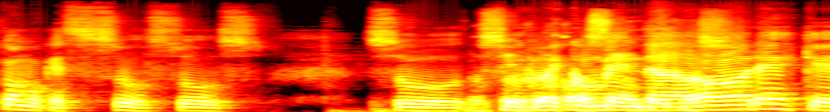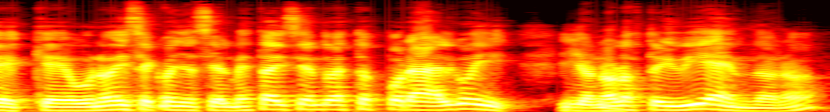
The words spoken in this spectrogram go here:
como que sus, sus, sus, recomendadores que, que, uno dice, coño, si él me está diciendo esto es por algo y, yo no lo estoy viendo, ¿no?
